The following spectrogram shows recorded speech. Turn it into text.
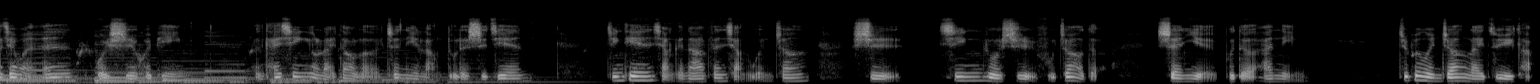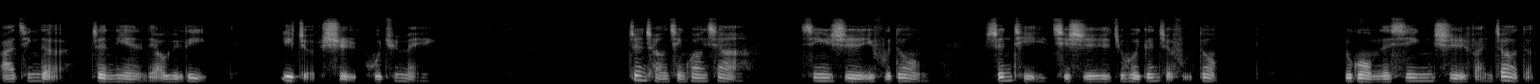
大家晚安，我是慧萍，很开心又来到了正念朗读的时间。今天想跟大家分享的文章是：心若是浮躁的，身也不得安宁。这篇文章来自于卡巴金的《正念疗愈力》，译者是胡君梅。正常情况下，心意识一浮动，身体其实就会跟着浮动。如果我们的心是烦躁的，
